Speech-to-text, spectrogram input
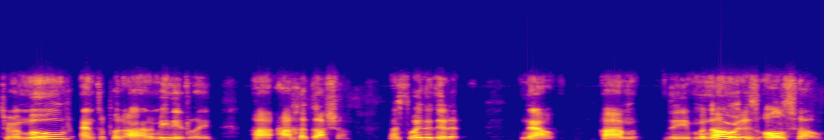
to remove and to put on immediately uh. That's the way they did it. Now, um, the menorah is also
